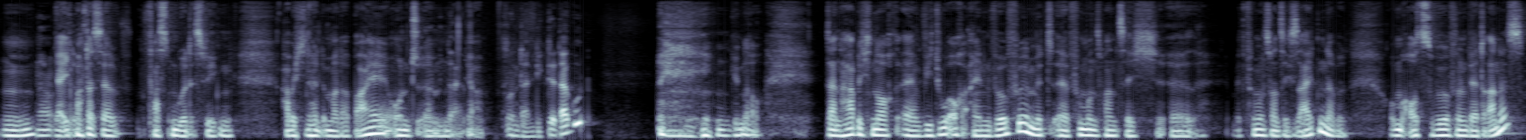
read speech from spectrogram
Mhm. Ja, ja, ich mache das ja fast nur, deswegen habe ich den halt immer dabei und ähm, da, ja. Und dann liegt er da gut. genau. Dann habe ich noch, äh, wie du auch, einen Würfel mit äh, 25 äh, mit 25 Seiten, um auszuwürfeln, wer dran ist.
